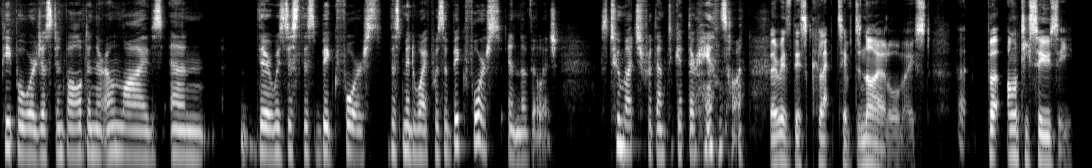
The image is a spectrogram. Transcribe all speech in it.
People were just involved in their own lives, and there was just this big force. This midwife was a big force in the village. It was too much for them to get their hands on. There is this collective denial almost. Uh, but Auntie Susie,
